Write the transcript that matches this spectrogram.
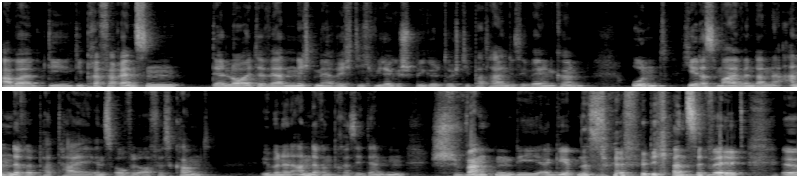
aber die, die Präferenzen der Leute werden nicht mehr richtig wiedergespiegelt durch die Parteien, die sie wählen können. Und jedes Mal, wenn dann eine andere Partei ins Oval Office kommt, über einen anderen Präsidenten, schwanken die Ergebnisse für die ganze Welt äh,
